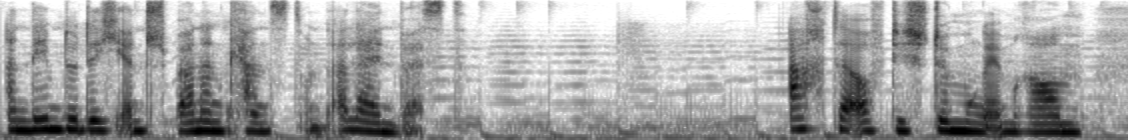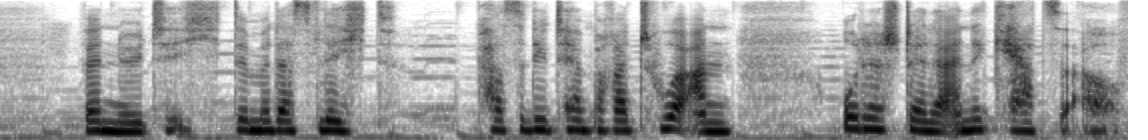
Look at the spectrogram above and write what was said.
an dem du dich entspannen kannst und allein bist. Achte auf die Stimmung im Raum. Wenn nötig, dimme das Licht, passe die Temperatur an oder stelle eine Kerze auf.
